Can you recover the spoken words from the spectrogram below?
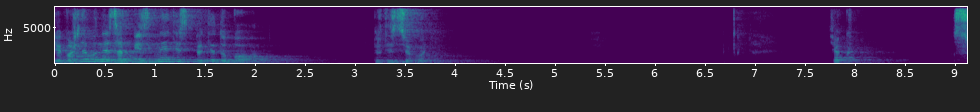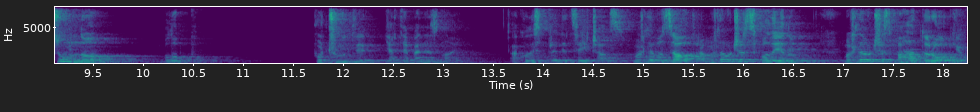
Як важливо не запізнитись прийти до Бога. Прийти сьогодні. Як сумно було б почути, я тебе не знаю. А колись прийде цей час, можливо, завтра, можливо, через хвилину, можливо, через багато років,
